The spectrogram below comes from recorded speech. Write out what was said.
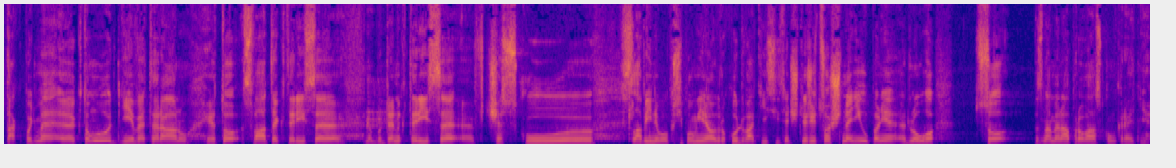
Tak pojďme eh, k tomu dní veteránu. Je to svátek, který se, nebo den, který se eh, v Česku slaví nebo připomíná od roku 2004, což není úplně dlouho. Co znamená pro vás konkrétně?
